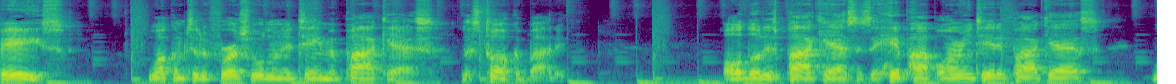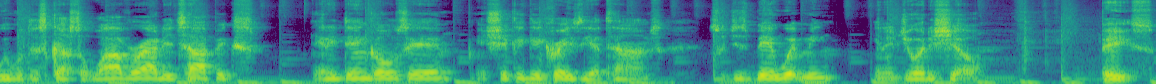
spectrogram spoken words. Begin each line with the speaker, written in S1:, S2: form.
S1: Peace. Welcome to the First Rule Entertainment Podcast. Let's talk about it. Although this podcast is a hip hop orientated podcast, we will discuss a wide variety of topics. Anything goes here, and shit could get crazy at times. So just bear with me and enjoy the show. Peace.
